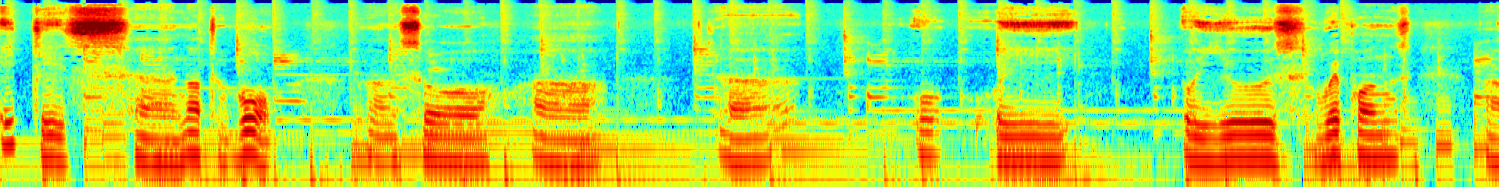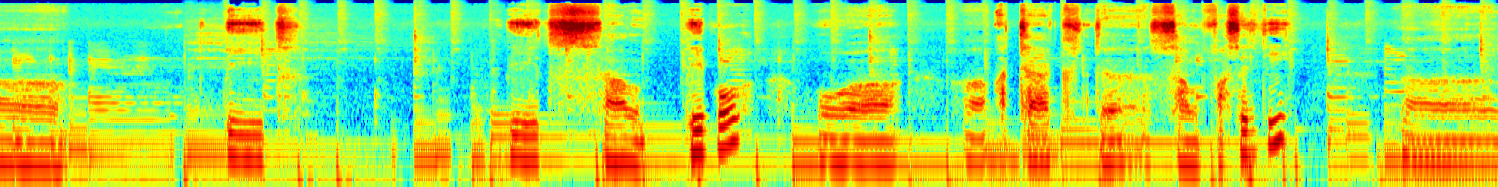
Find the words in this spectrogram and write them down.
it is uh, not war. Uh, so uh, uh, we we use weapons beat beat some people or uh, attack the, some facility. Uh,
